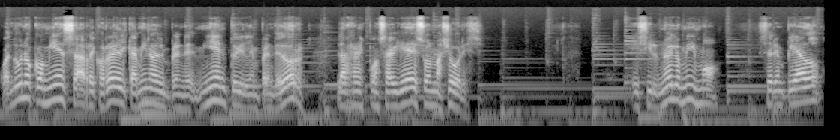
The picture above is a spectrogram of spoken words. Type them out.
cuando uno comienza a recorrer el camino del emprendimiento y el emprendedor, las responsabilidades son mayores. Es decir, no es lo mismo ser empleado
